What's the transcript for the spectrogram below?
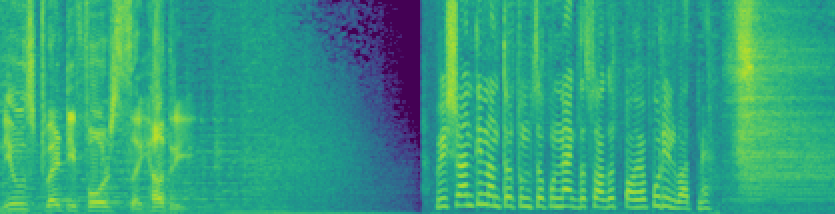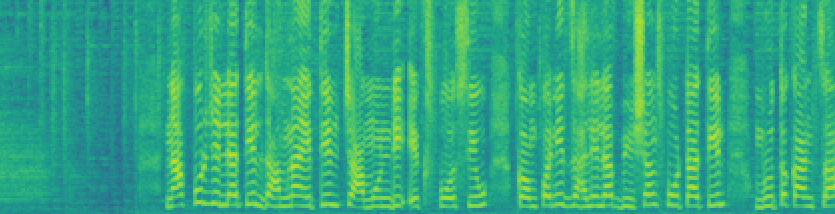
न्यूज ट्वेंटी फोर सह्याद्री. विश्रांतीनंतर तुमचं पुन्हा एकदा स्वागत पाहूया पुढील बातम्या. नागपूर जिल्ह्यातील धामणा येथील चामुंडी एक्सपोसिव्ह कंपनीत झालेल्या भीषण स्फोटातील मृतकांचा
